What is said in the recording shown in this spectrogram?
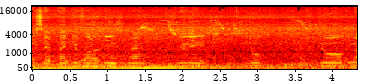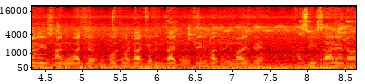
ਅਸੀਂ thank you for Reen Salman ਜਿਹੜੀ ਜੋ ਜੋ ਇਹਨਾਂ ਨੇ ਸਾਨੂੰ ਅੱਜ ਬਹੁਤ ਵੱਡਾ ਗਿਫਟ ਦਿੱਤਾ ਹੈ, ਗੁਰੂ ਤੇਗ ਬਹਾਦਰ ਜੀ ਮਹਾਰਾਜ ਦੇ। ਅਸੀਂ ਸਾਰਿਆਂ ਦਾ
